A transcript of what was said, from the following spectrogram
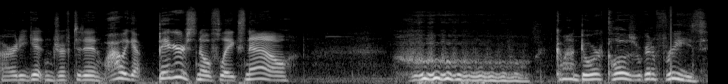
already getting drifted in. Wow, we got bigger snowflakes now. Ooh. Come on, door closed. We're gonna freeze.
